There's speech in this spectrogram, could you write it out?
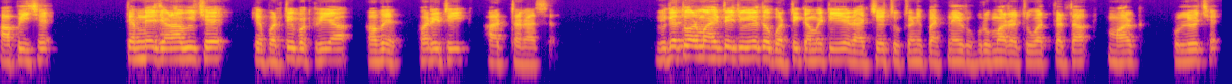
આપી છે. તેમણે જણાવ્યું છે કે ભરતી પ્રક્રિયા હવે ફરીથી હાથ ધરાશે. વિગતવાર માહિતી જોઈએ તો ભરતી કમિટીએ રાજ્ય ચૂંટણી પંચને રૂબરૂમાં રજૂઆત કરતા માર્ગ ખુલ્યો છે.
